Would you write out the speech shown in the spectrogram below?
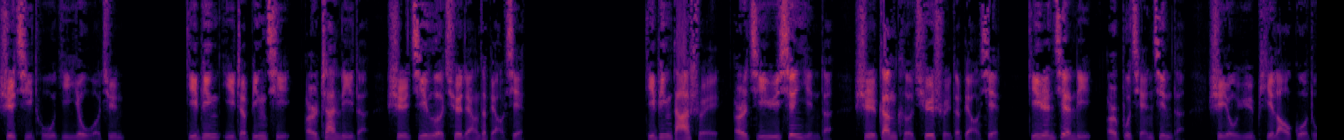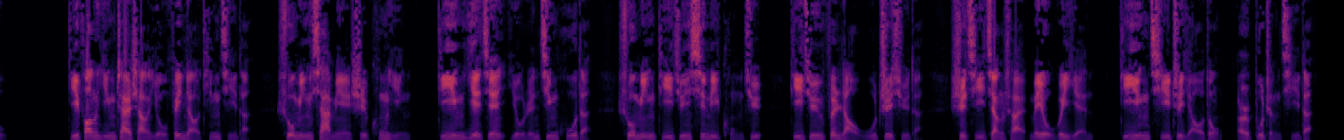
是企图引诱我军。敌兵倚着兵器而站立的，是饥饿缺粮的表现。敌兵打水而急于先引的是干渴缺水的表现；敌人建立而不前进的是由于疲劳过度。敌方营寨上有飞鸟停集的，说明下面是空营；敌营夜间有人惊呼的，说明敌军心里恐惧。敌军纷扰无秩序的，是其将帅没有威严；敌营旗帜摇动而不整齐的，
